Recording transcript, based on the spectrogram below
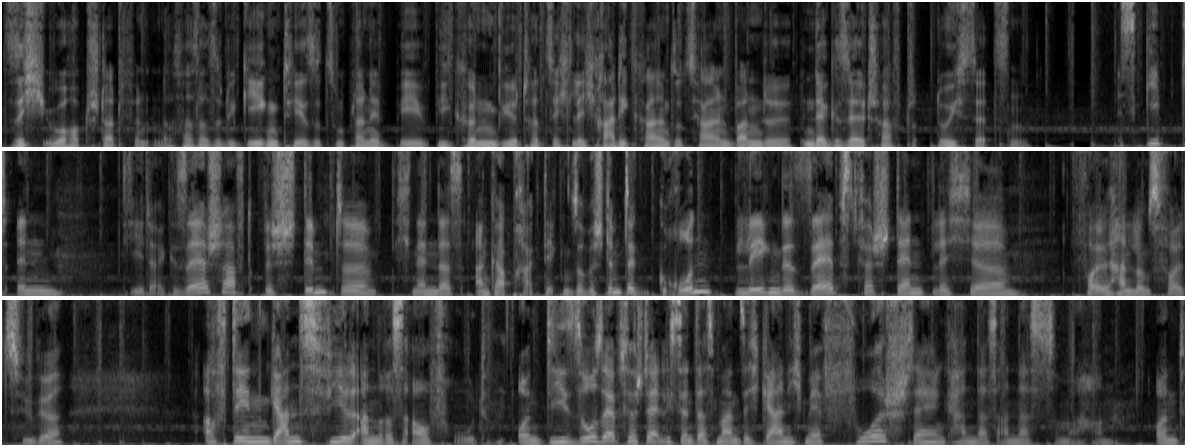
sich überhaupt stattfinden. Das heißt also die Gegenthese zum Planet B. Wie können wir tatsächlich radikalen sozialen Wandel in der Gesellschaft durchsetzen? Es gibt in jeder Gesellschaft bestimmte, ich nenne das Ankerpraktiken, so bestimmte grundlegende, selbstverständliche Vollhandlungsvollzüge, auf denen ganz viel anderes aufruht und die so selbstverständlich sind, dass man sich gar nicht mehr vorstellen kann, das anders zu machen. Und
